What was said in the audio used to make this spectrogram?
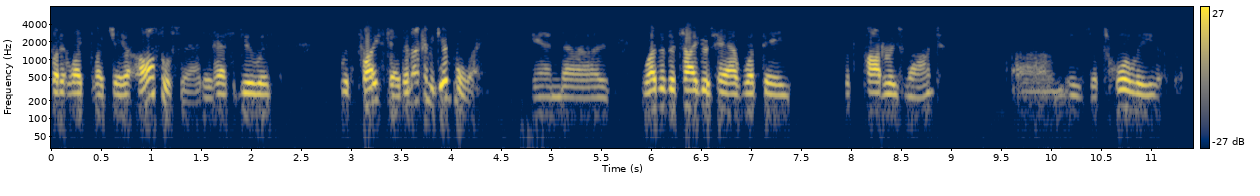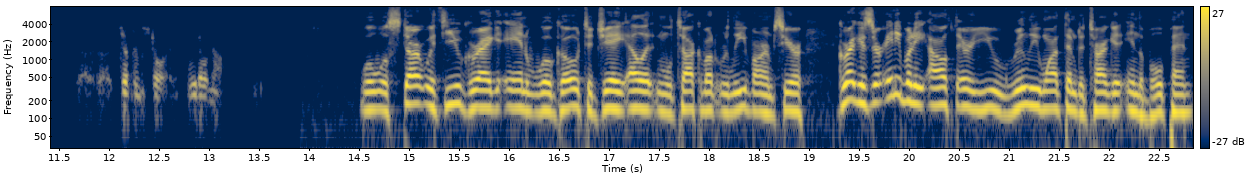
but it, like like Jay also said, it has to do with with price tag. They're not going to give them away, and uh, whether the Tigers have what they what the Padres want um, is a totally uh, different story. We don't know. Well, we'll start with you, Greg, and we'll go to Jay Elliott, and we'll talk about relief arms here. Greg, is there anybody out there you really want them to target in the bullpen?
